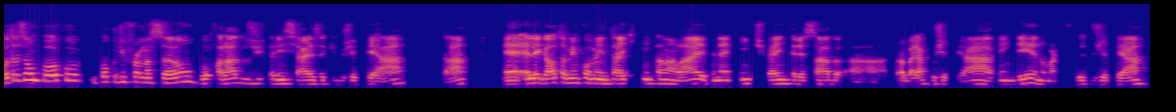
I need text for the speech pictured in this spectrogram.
Vou trazer um pouco, um pouco de informação, vou falar dos diferenciais aqui do GPA, tá? É, é legal também comentar que quem está na live, né, quem estiver interessado a trabalhar com o GPA, vender no marketplace do GPA,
